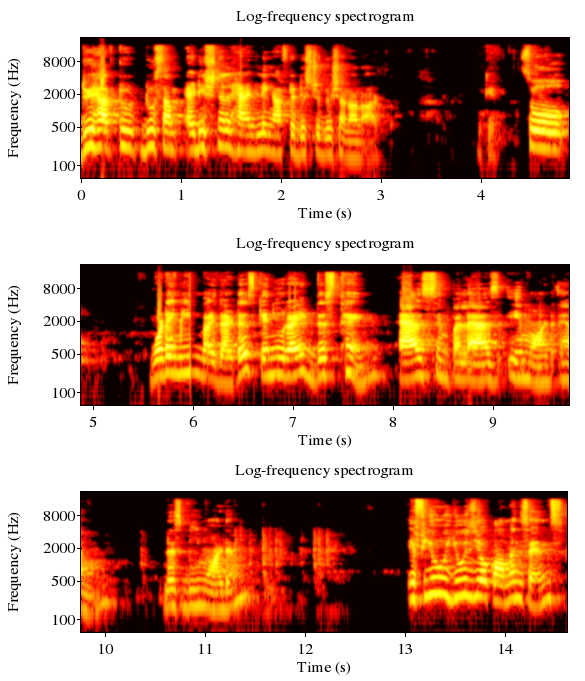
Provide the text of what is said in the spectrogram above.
Do you have to do some additional handling after distribution or not? Okay. So what I mean by that is, can you write this thing as simple as A mod M plus B mod M? If you use your common sense,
